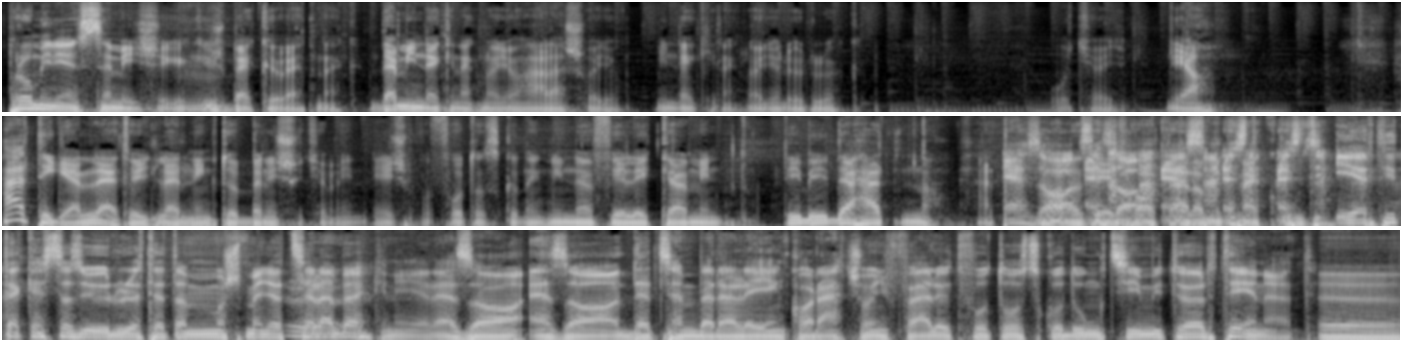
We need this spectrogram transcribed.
prominens személyiségek is bekövetnek. De mindenkinek nagyon hálás vagyok. Mindenkinek nagyon örülök. Úgyhogy, ja. Hát igen, lehet, hogy lennénk többen is, hogyha mi, és fotózkodnénk mindenfélékkel, mint Tibi, de hát na. Hát Ez a, ez a, határ, ez, ez, meghúz. ezt értitek ezt az őrületet, ami most megy a celebeknél? Ez a, ez a december elején karácsonyfa előtt fotózkodunk című történet? Ö,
